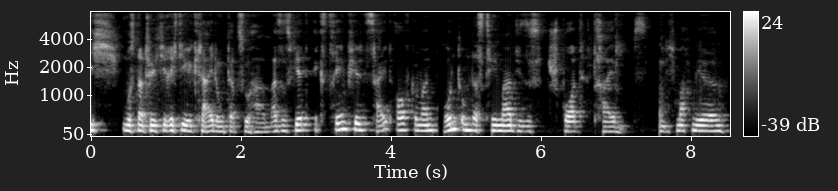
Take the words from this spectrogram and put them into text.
Ich muss natürlich die richtige Kleidung dazu haben. Also es wird extrem viel Zeit aufgewandt rund um das Thema dieses Sporttreibens. Und ich mache mir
